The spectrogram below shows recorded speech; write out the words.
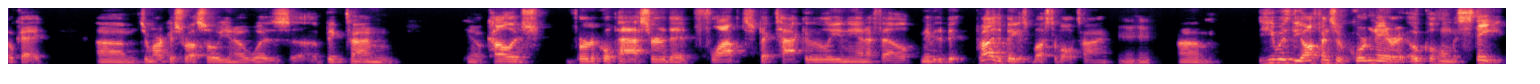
Okay. Um, Jamarcus Russell, you know, was a big time, you know, college vertical passer that flopped spectacularly in the NFL. Maybe the probably the biggest bust of all time. Mm-hmm. Um, he was the offensive coordinator at Oklahoma State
